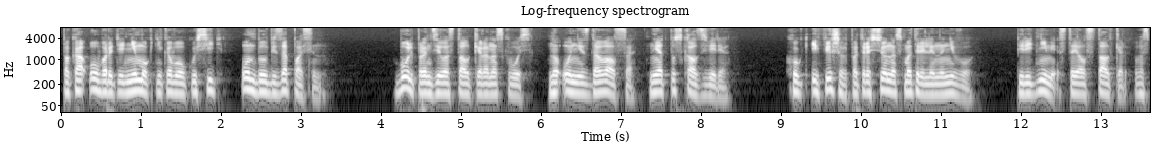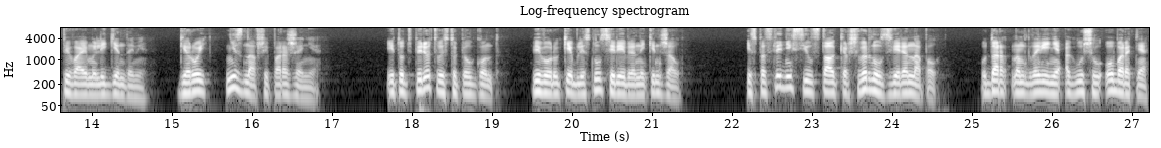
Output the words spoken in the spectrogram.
Пока оборотень не мог никого укусить, он был безопасен. Боль пронзила сталкера насквозь, но он не сдавался, не отпускал зверя. Хок и Фишер потрясенно смотрели на него. Перед ними стоял сталкер, воспеваемый легендами. Герой, не знавший поражения. И тут вперед выступил Гонд. В его руке блеснул серебряный кинжал. Из последних сил сталкер швырнул зверя на пол. Удар на мгновение оглушил оборотня,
